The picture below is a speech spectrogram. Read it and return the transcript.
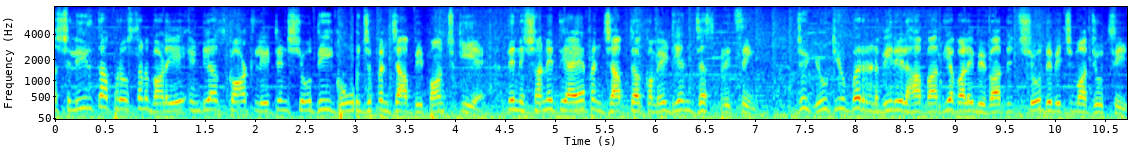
ਅਸ਼ਲੀਲਤਾ ਪਰੋਸਣ ਵਾਲੇ ਇੰਡੀਆਜ਼ ਗॉट ਲੇਟੈਂਟ ਸ਼ੋਅ ਦੀ ਗੂੰਜ ਪੰਜਾਬ ਵੀ ਪਹੁੰਚ ਗਈ ਹੈ। ਤੇ ਨਿਸ਼ਾਨੇ ਤੇ ਆਇਆ ਪੰਜਾਬ ਦਾ ਕਾਮੇਡੀਅਨ ਜਸਪ੍ਰੀਤ ਸਿੰਘ, ਜੋ ਯੂਟਿਊਬਰ ਰਣਵੀਰ ਇਲਾਹਾਬਾਦੀਆ ਵਾਲੇ ਵਿਵਾਦਿਤ ਸ਼ੋਅ ਦੇ ਵਿੱਚ ਮੌਜੂਦ ਸੀ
